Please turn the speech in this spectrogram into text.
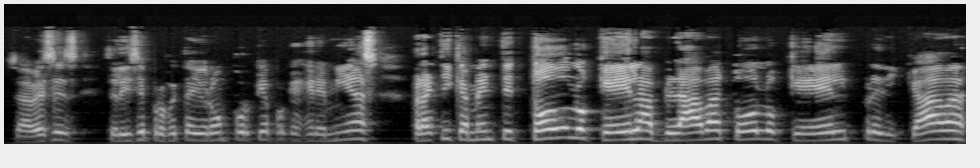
O sea, a veces se le dice profeta llorón, ¿por qué? Porque Jeremías prácticamente todo lo que él hablaba, todo lo que él predicaba,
